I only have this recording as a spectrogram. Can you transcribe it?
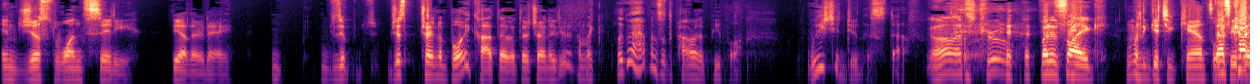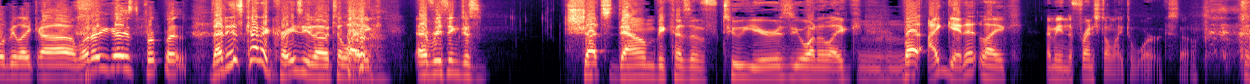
in just one city the other day, just trying to boycott that what they're trying to do. And I'm like, look what happens with the power of the people. We should do this stuff. well, that's true. but it's like I'm gonna get you canceled. That's People ki- will be like, uh, "What are you guys?" That is kind of crazy though to like everything just shuts down because of two years. You want to like, Mhm. but I get it. Like, I mean, the French don't like to work, so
